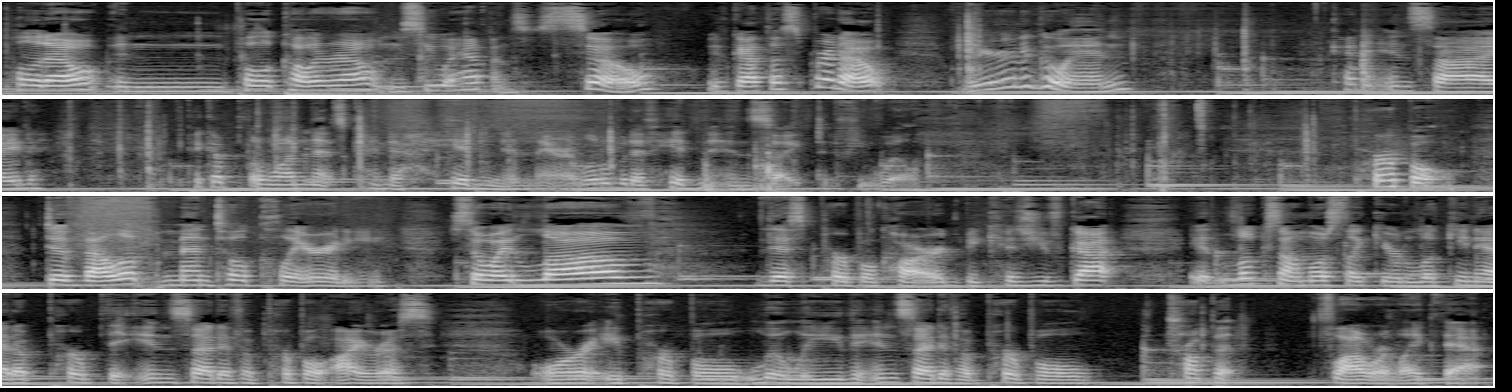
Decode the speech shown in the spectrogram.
pull it out and pull a color out and see what happens. So we've got the spread out. We're to go in kind of inside, pick up the one that's kind of hidden in there, a little bit of hidden insight, if you will. Purple, developmental clarity. So I love this purple card because you've got it looks almost like you're looking at a purp the inside of a purple iris or a purple lily, the inside of a purple trumpet flower like that.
